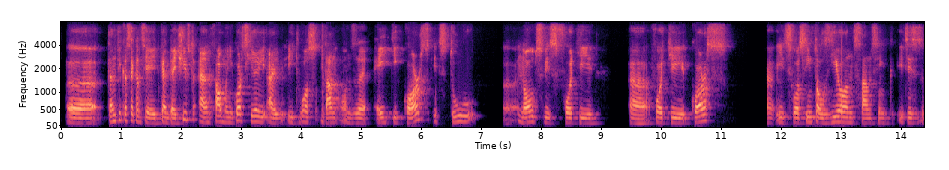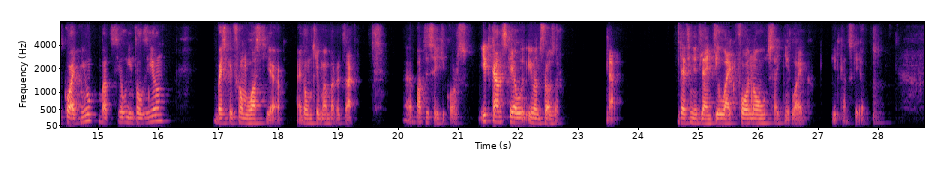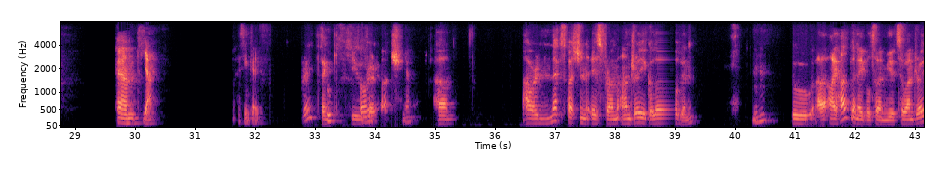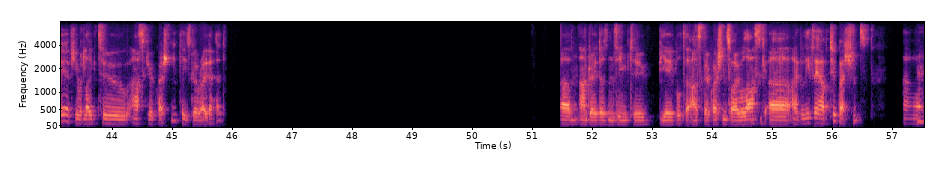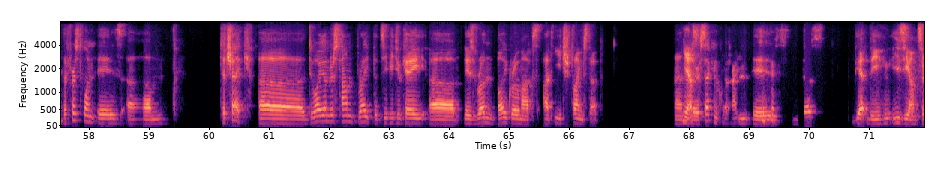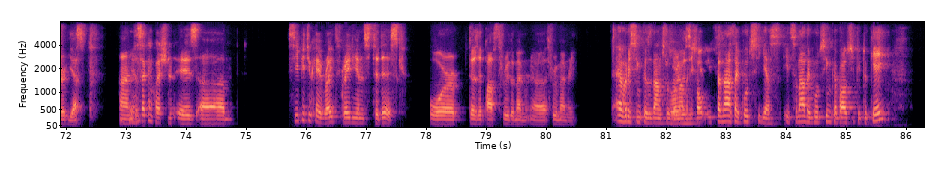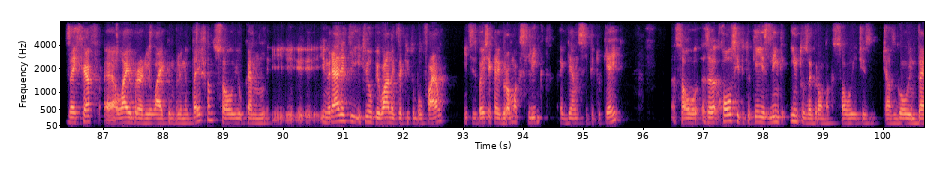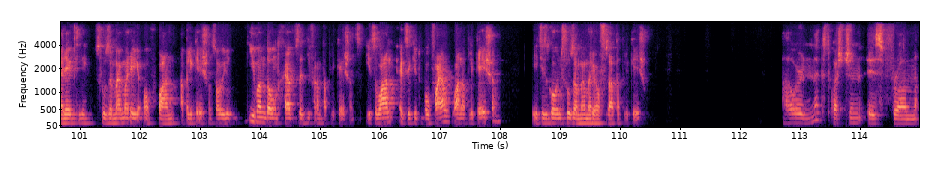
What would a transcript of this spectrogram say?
10 picoseconds here, it can be achieved. And how many cores here? I, it was done on the 80 cores. It's two uh, nodes with 40, 40 cores. it was Intel Xeon something. It is quite new, but still Intel Xeon, basically from last year. I don't remember exact, uh, but it's 80 cores. It can scale even further. Yeah, definitely until like four nodes, I need like it can scale. And yeah, I think I've. Great, thank Oops, you sorry. very much. Yeah. Um, our next question is from Andrei Golovin, mm -hmm. who uh, I have been able to unmute. So Andrei, if you would like to ask your question, please go right ahead. Um, Andre doesn't seem to be able to ask their question, so I will ask. Uh, I believe they have two questions. Uh, mm-hmm. the first one is um, to check, uh, do I understand right that CP2K uh, is run by GROMACS at each time step? And yes. their second question is, does, yeah, the easy answer, yes. And the second question is, um, CP2K writes gradients to disk, or does it pass through the memory uh, through memory? everything is done through the memory. So it's another good yes, it's another good thing about CP2K. They have a library-like implementation, so you can, in reality, it will be one executable file. It is basically GROMACS linked against CP2K. So the whole CP2K is linked into the GROMACS, so it is just going directly through the memory of one application. So you even don't have the different applications. It's one executable file, one application. It is going through the memory of that application. Our next question is from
